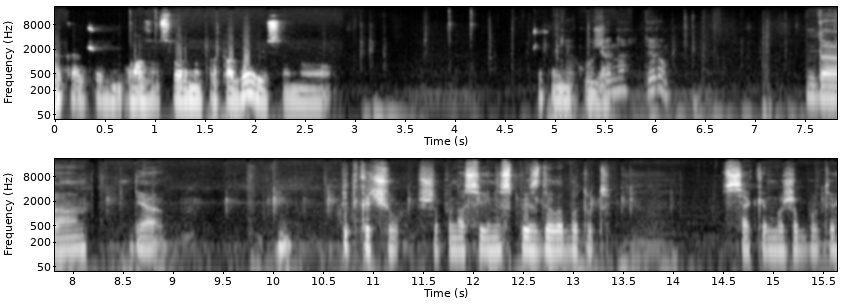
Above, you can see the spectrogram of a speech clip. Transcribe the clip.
Я, короче, глазом в сторону порта но... Что-то Так, нихуя. машина, тиром? Да. Я підкачу, щоб у нас її не спиздили, бо тут всяке може бути.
